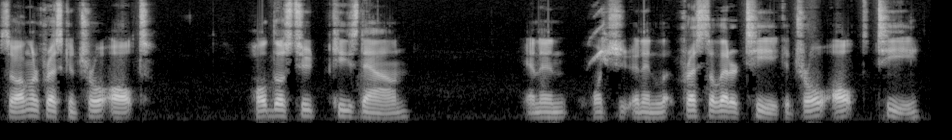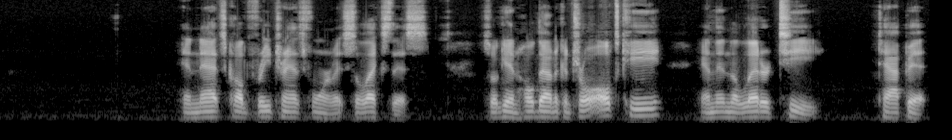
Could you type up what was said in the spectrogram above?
So I'm going to press Control Alt, hold those two keys down, and then once you and then press the letter T, Control Alt T, and that's called Free Transform. It selects this. So again, hold down the Control Alt key and then the letter T. Tap it.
